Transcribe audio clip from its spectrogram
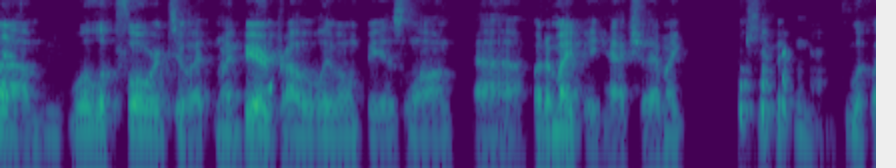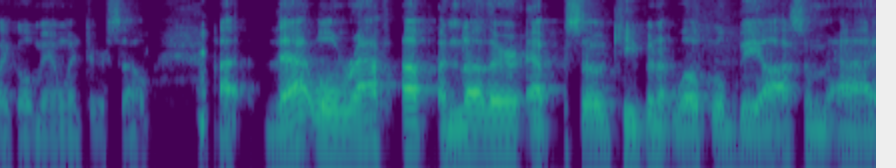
um, we'll look forward to it. My beard probably won't be as long, uh, but it might be actually. I might keep it and look like Old Man Winter. So uh, that will wrap up another episode. Keeping it local, be awesome. Uh,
